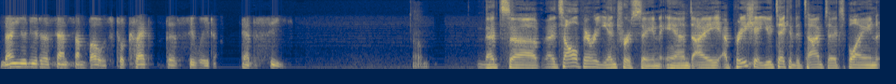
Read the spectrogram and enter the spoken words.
Then you need to send some boats to collect the seaweed at sea. That's uh, it's all very interesting, and I appreciate you taking the time to explain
